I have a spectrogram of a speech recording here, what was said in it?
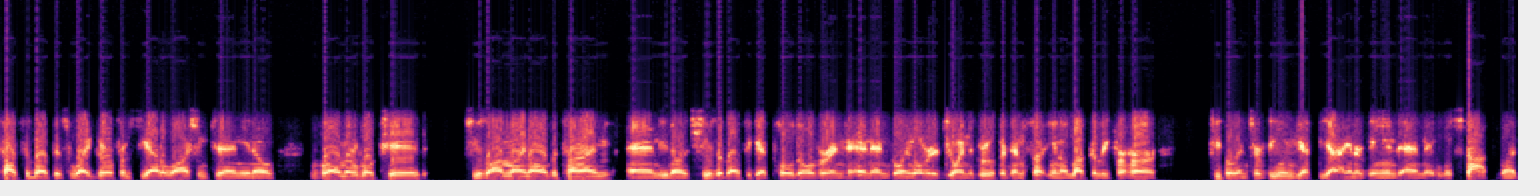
talks about this white girl from Seattle, Washington. You know, vulnerable kid. She was online all the time, and you know she was about to get pulled over and and, and going over to join the group. And then, so, you know, luckily for her, people intervened. The FBI intervened, and it was stopped. But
